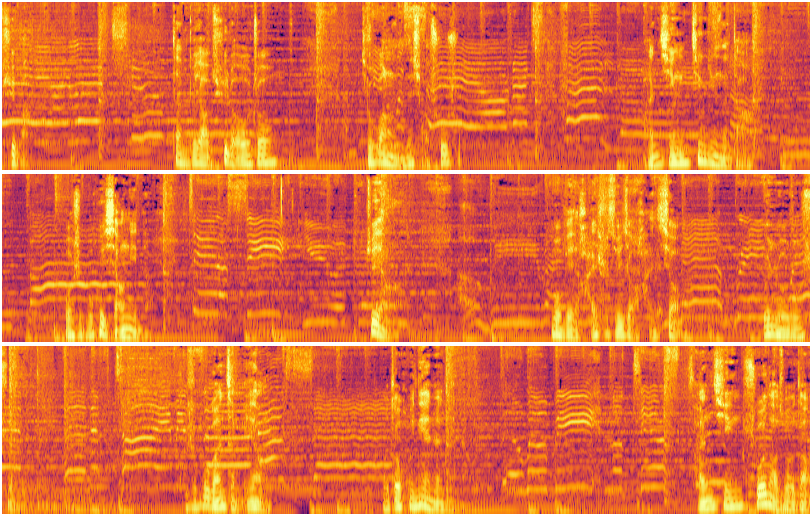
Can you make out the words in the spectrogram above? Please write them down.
去吧，但不要去了欧洲，就忘了你的小叔叔。韩青静静的答：“我是不会想你的。”这样啊，莫北还是嘴角含笑，温柔如水。可是不管怎么样，我都会念着你的。韩青说到做到，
